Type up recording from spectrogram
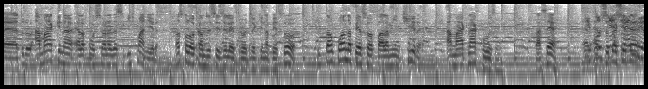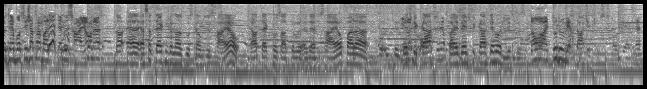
É, tudo, a máquina, ela funciona da seguinte maneira. nós colocamos esses eletrodos aqui na pessoa. Então, quando a pessoa fala mentira, a máquina acusa. Tá certo? E você tudo é sério da- mesmo, né? Você já trabalhou até no Israel, né? Não, é, essa técnica nós buscamos em Israel é uma técnica usada pelo exército de Israel para identificar, para identificar terroristas. Então é tudo verdade aqui, vocês estão vendo, né?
